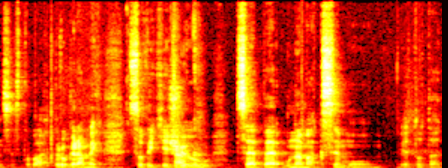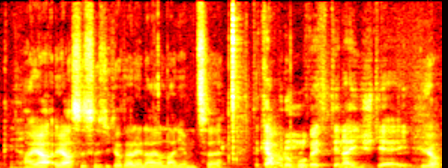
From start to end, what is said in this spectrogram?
eh, sestavách programech, co vytěžují CPU na maximum. Je to tak nějak. A já, já si jsem teďka tady najel na Němce. Tak já budu mluvit, ty najížděj. Jo.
